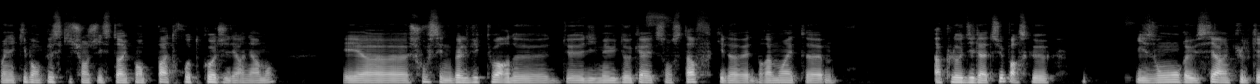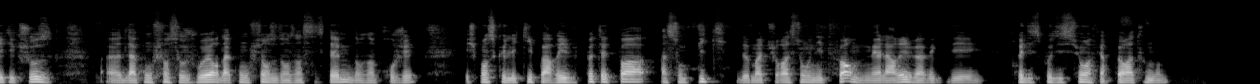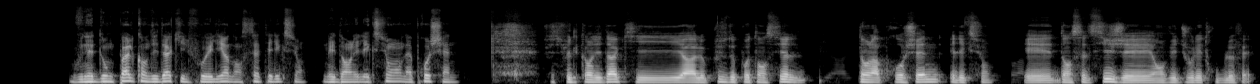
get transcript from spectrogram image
pour une équipe en plus qui change historiquement pas trop de coach dernièrement. Et euh, je trouve que c'est une belle victoire de, de et de son staff qui doivent être vraiment être euh, applaudis là-dessus parce que ils ont réussi à inculquer quelque chose, euh, de la confiance aux joueurs, de la confiance dans un système, dans un projet. Et je pense que l'équipe arrive peut-être pas à son pic de maturation ni de forme, mais elle arrive avec des prédispositions à faire peur à tout le monde. Vous n'êtes donc pas le candidat qu'il faut élire dans cette élection, mais dans l'élection la prochaine. Je suis le candidat qui a le plus de potentiel dans la prochaine élection. Et dans celle-ci, j'ai envie de jouer les troubles faits.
